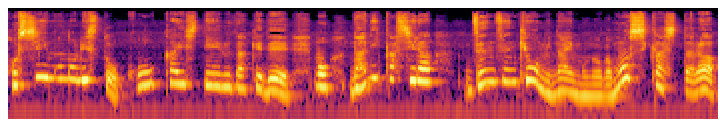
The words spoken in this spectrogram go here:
欲しいものリストを公開しているだけでもう何かしら全然興味ないものがもしかしたら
